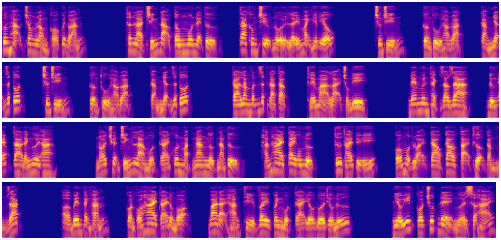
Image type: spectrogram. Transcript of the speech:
phương hạo trong lòng có quyết đoán. Thân là chính đạo tông môn đệ tử, ta không chịu nổi lấy mạnh thiết yếu. Chương chín, cường thủ hào đoạn, cảm nhận rất tốt. Chương chín, cường thủ hào đoạn, cảm nhận rất tốt. Ca lâm vẫn rất gà tặc, thế mà lại trộm đi. Đem nguyên thạch giao ra, đừng ép ta đánh ngươi a. Nói chuyện chính là một cái khuôn mặt ngang ngược nam tử, hắn hai tay ôm ngực, tư thái tùy ý, có một loại cao cao tại thượng cảm giác. Ở bên cạnh hắn, còn có hai cái đồng bọn, ba đại hắn thì vây quanh một cái yếu đuối thiếu nữ. Nhiều ít có chút để người sợ hãi.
